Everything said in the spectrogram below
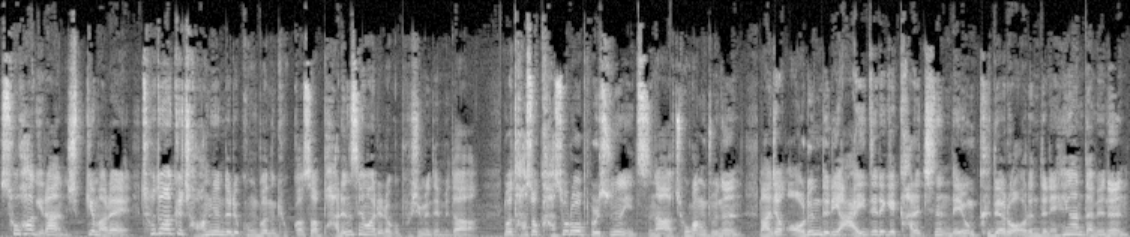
소학이란 쉽게 말해 초등학교 저학년들이 공부하는 교과서 바른 생활이라고 보시면 됩니다. 뭐 다소 가소로워 볼 수는 있으나 조광조는 만약 어른들이 아이들에게 가르치는 내용 그대로 어른들이 행한다면은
